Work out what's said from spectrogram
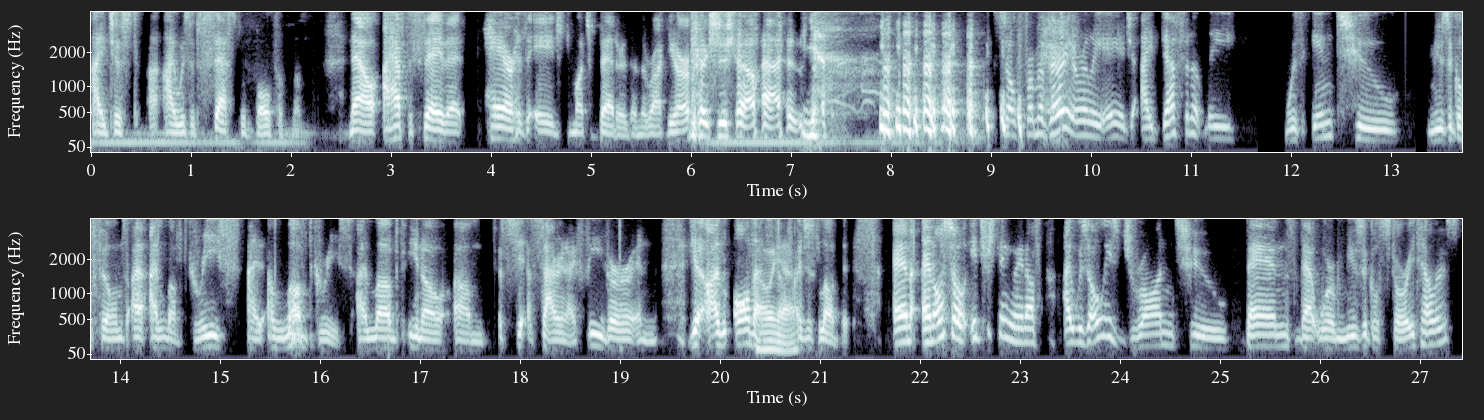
I just I was obsessed with both of them. Now, I have to say that hair has aged much better than the Rocky Horror Picture Show has. yeah so from a very early age, I definitely was into musical films. I, I loved Grease. I, I loved Grease. I loved, you know, um, Saturday Night Fever and yeah, I, all that Oh, stuff. yeah. I just loved it. And and also, interestingly enough, I was always drawn to bands that were musical storytellers.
